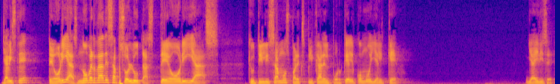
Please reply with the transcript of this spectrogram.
¿Ya viste? Teorías, no verdades absolutas, teorías que utilizamos para explicar el por qué, el cómo y el qué. Y ahí dice,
